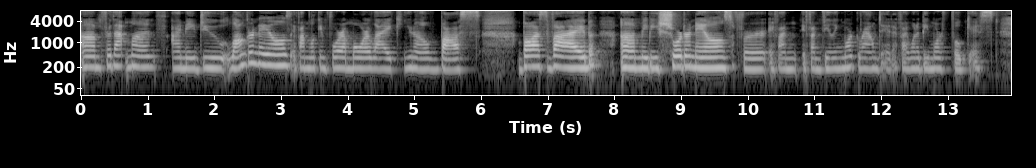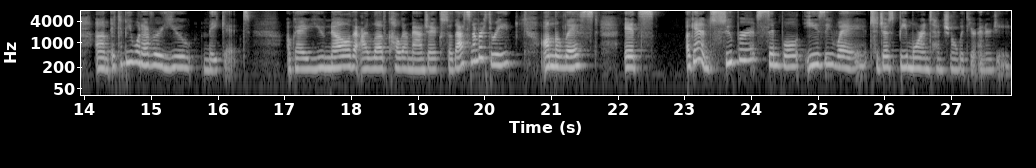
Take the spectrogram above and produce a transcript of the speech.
um, for that month. I may do longer nails if I'm looking for a more like, you know, boss boss vibe um, maybe shorter nails for if i'm if i'm feeling more grounded if i want to be more focused um, it can be whatever you make it okay you know that i love color magic so that's number three on the list it's again super simple easy way to just be more intentional with your energy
